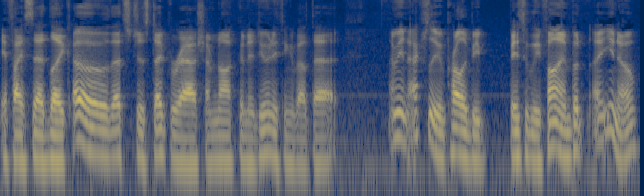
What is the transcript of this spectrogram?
if i said like oh that's just diaper rash i'm not going to do anything about that i mean actually it would probably be basically fine but uh, you know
